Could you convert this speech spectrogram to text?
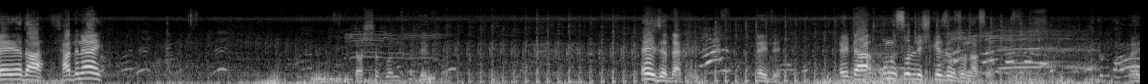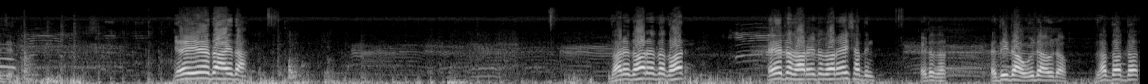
এই দা স্বাধীন এই। দর্শক বন্ধু দেখুন। এই যে দেখেন এই যে এটা উনচল্লিশ কেজি ওজন আছে। এই যে। এই দা এ দা ধরে ধর এটা ধর। এটা ধর এটা ধর এই স্বাধীন। এটা ধর। এদিকে দাও ওইটা ওইটাও ধর ধর ধর।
